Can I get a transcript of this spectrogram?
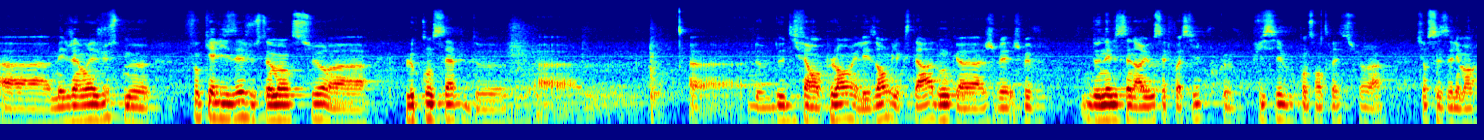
euh, mais j'aimerais juste me focaliser justement sur euh, le concept de, euh, euh, de, de différents plans et les angles, etc. Donc euh, je, vais, je vais vous donner le scénario cette fois-ci pour que vous puissiez vous concentrer sur, euh, sur ces éléments-là.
